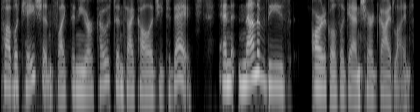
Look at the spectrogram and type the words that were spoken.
publications like the New York Post and Psychology Today. And none of these articles, again, shared guidelines.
